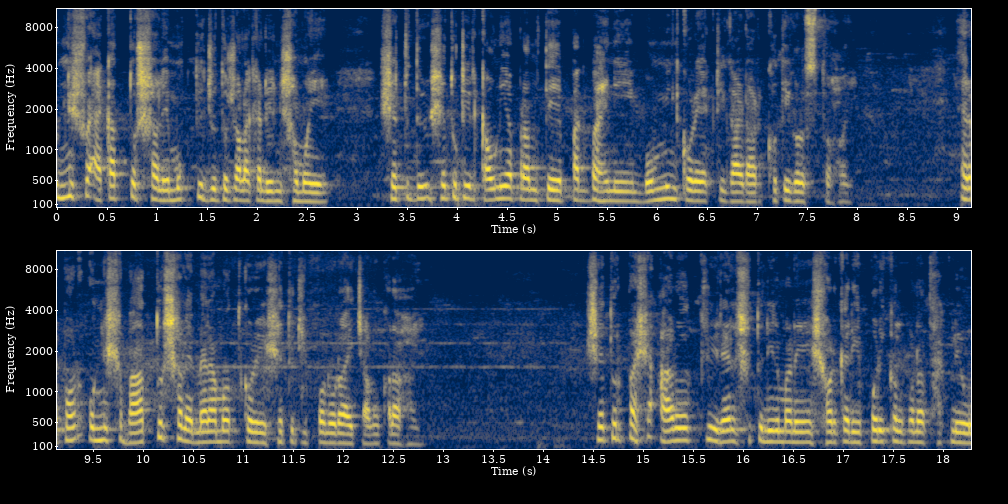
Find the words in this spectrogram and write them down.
উনিশশো একাত্তর সালে মুক্তিযুদ্ধ চলাকালীন সময়ে সেতু সেতুটির কাউনিয়া প্রান্তে পাকবাহিনী বোম্বিং করে একটি গার্ডার ক্ষতিগ্রস্ত হয়। এরপর উনিশশো বাহাত্তর সালে মেরামত করে সেতুটি পুনরায় চালু করা হয়। সেতুর পাশে আরও একটি রেল সেতু নির্মাণে সরকারি পরিকল্পনা থাকলেও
